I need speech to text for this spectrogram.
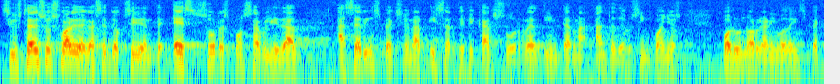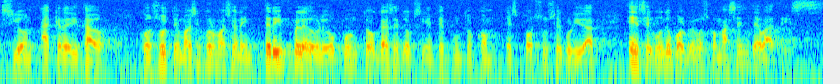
Si usted es usuario de gases de Occidente, es su responsabilidad hacer inspeccionar y certificar su red interna antes de los cinco años por un organismo de inspección acreditado. Consulte más información en www.gasesdeoccidente.com. Es por su seguridad. En segundo volvemos con más en debates.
